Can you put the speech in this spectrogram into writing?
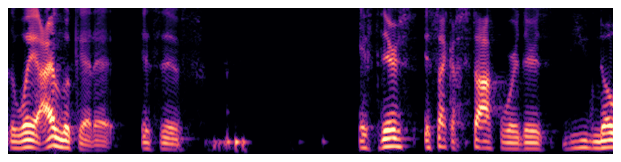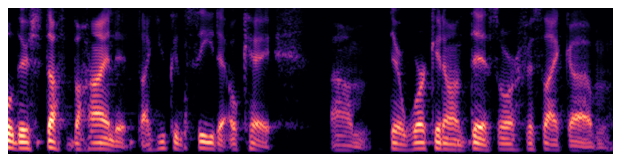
the way I look at it is if if there's it's like a stock where there's you know there's stuff behind it like you can see that okay um they're working on this or if it's like um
